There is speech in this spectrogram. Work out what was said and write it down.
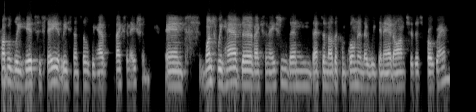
probably here to stay at least until we have vaccination. And once we have the vaccination, then that's another component that we can add on to this program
